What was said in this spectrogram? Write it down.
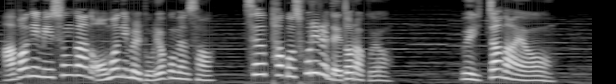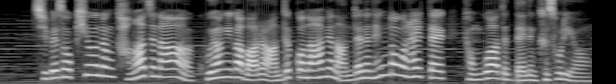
아버님이 순간 어머님을 노려보면서 스흡하고 소리를 내더라고요. 왜 있잖아요. 집에서 키우는 강아지나 고양이가 말을 안 듣거나 하면 안 되는 행동을 할 때 경고하듯 내는 그 소리요.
